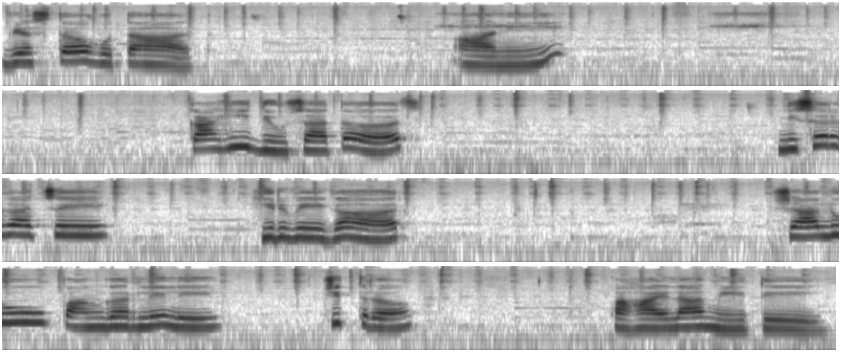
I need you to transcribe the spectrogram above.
व्यस्त होतात. आणि काही दिवसातच निसर्गाचे हिरवेगार शालू पांघरलेले चित्र पाहायला मिळते.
